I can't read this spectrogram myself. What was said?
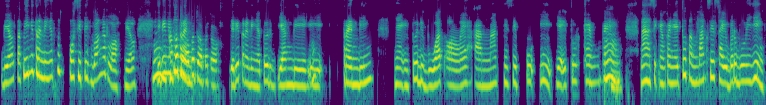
Diel, tapi ini trendingnya tuh positif banget loh, Diel. Hmm, jadi ini apa tuh, trend, apa tuh, apa tuh? Jadi trendingnya tuh yang di hmm? trending yang itu dibuat oleh anak FISIP UI, yaitu campaign. Hmm. Nah, si campaignnya itu tentang si cyberbullying.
